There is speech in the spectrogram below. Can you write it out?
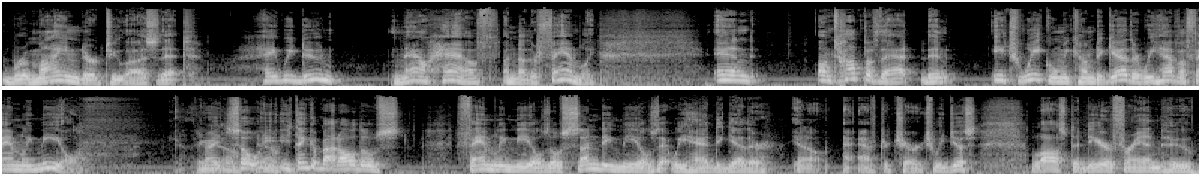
reminder to us that hey, we do now have another family. And on top of that, then each week when we come together, we have a family meal. You right? go. So Yeah. you think about all those family meals, those Sunday meals that we had together, you know, after church. We just lost a dear friend who,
